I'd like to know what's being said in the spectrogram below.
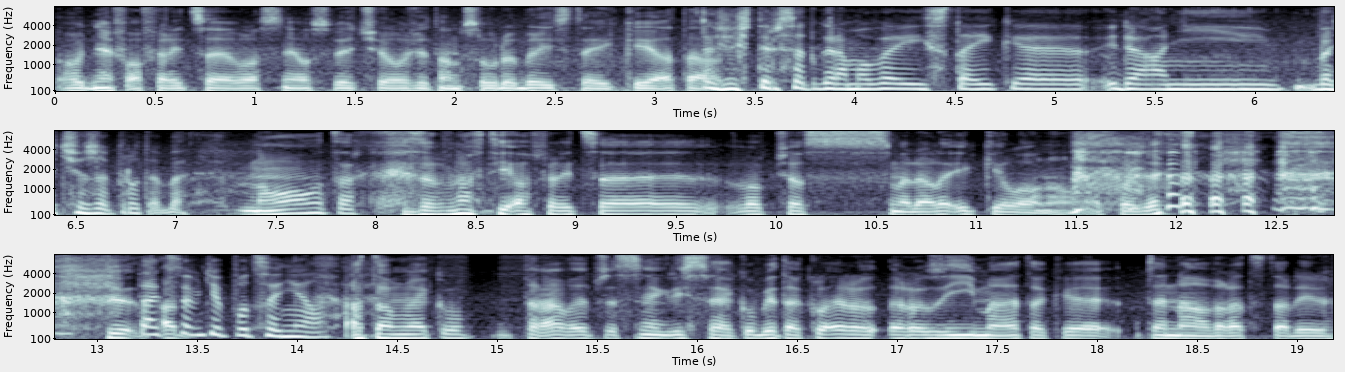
hodně v Africe vlastně osvědčilo, že tam jsou dobrý stejky a tak. Takže 400 gramový steak je ideální večeře pro tebe. No, tak zrovna v té Africe občas jsme dali i kilo, no. Jako, že, že, tak a, jsem tě pocenil. A tam jako právě přesně, když se jakoby takhle rozjíme, tak je ten návrat tady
